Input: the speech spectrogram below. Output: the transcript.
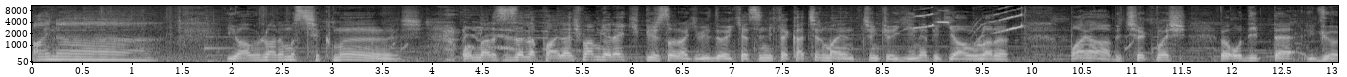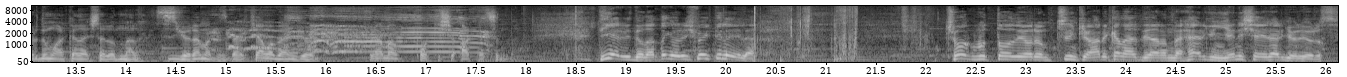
Ayna. Yavrularımız çıkmış. Onları sizlerle paylaşmam gerek. Bir sonraki videoyu kesinlikle kaçırmayın. Çünkü yine pik yavruları bayağı bir çıkmış. Ve o dipte gördüm arkadaşlar onları. Siz göremediniz belki ama ben gördüm. Hemen potiş arkasında. Diğer videolarda görüşmek dileğiyle. Çok mutlu oluyorum çünkü harikalar diyarında her gün yeni şeyler görüyoruz.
